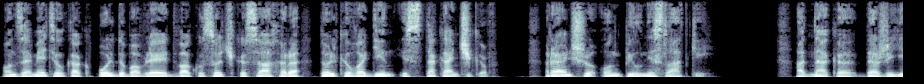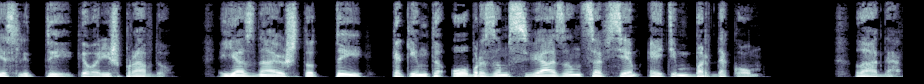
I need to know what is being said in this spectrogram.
Он заметил, как Поль добавляет два кусочка сахара только в один из стаканчиков. Раньше он пил несладкий. Однако, даже если ты говоришь правду, я знаю, что ты каким-то образом связан со всем этим бардаком. Ладно,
